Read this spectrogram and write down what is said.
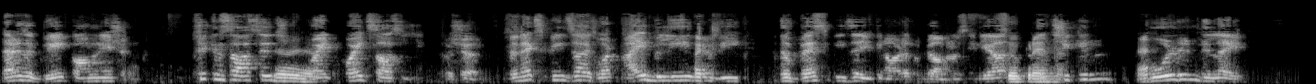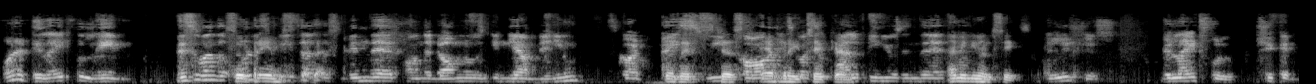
That is a great combination. Chicken sausage, Yeah, yeah. white white sausage for sure. The next pizza is what I believe to be the best pizza you can order from Domino's India. Supreme. The chicken Eh? golden delight. What a delightful name. This is one of the Supreme's oldest the pizzas that's been there on the Domino's India menu. It's got nice it's sweet just corn, every it's got chicken. some jalapenos in there. I mean, you'll see. delicious, delightful chicken.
